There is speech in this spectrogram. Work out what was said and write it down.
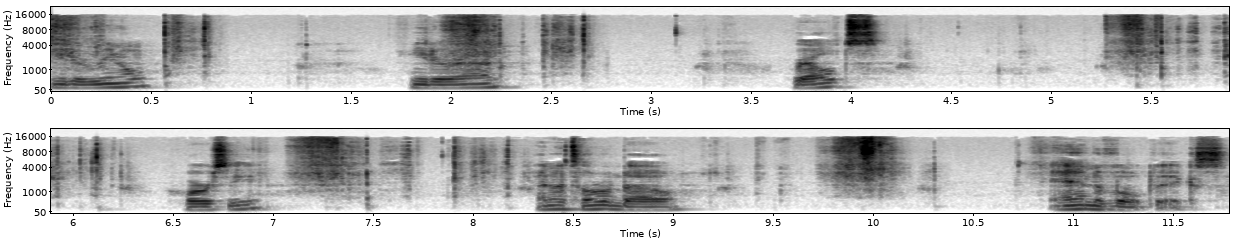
Nidorino, Nidoran, Ralts, Horsea, and a Totodile, and a Vulpix.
